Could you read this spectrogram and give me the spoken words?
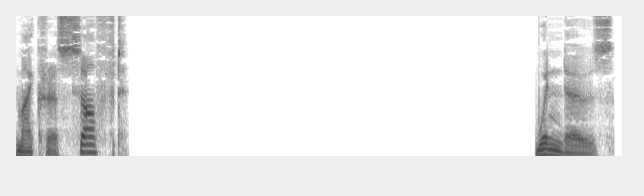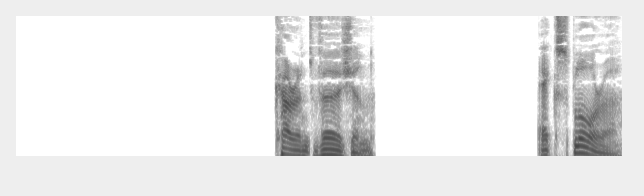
Microsoft. Windows. Current version. Explorer.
